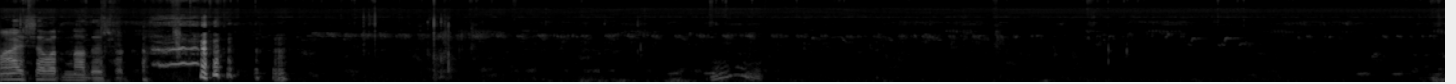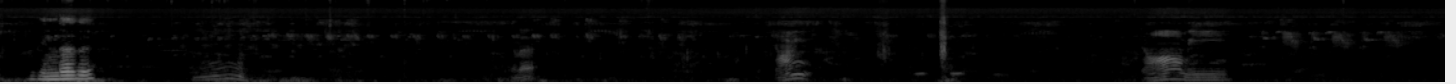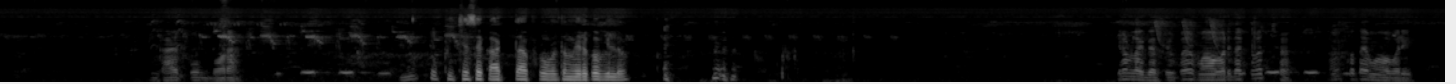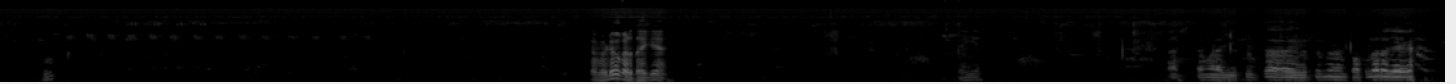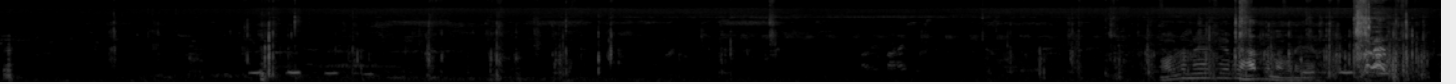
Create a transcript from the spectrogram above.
My shower another shot. விந்தாது Tommy. गाय को बोरा तो पीछे से काटता आपको बोलता मेरे को भी लो কিরম লাগছে সুপার মামা বাড়ি দেখতে পাচ্ছ হ্যাঁ, কোথায় মামা বাড়ি হুম? क्या वीडियो करता है क्या सही है आज तो हमारा यूट्यूब का यूट्यूब में पॉपुलर हो जाएगा ハンドマンお願いします。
